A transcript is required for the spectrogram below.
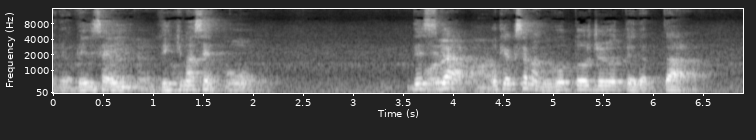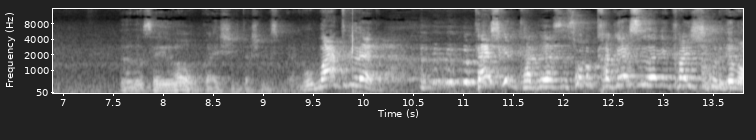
あれは弁済できません。ですが、はい。お客様がご搭乗予定だった7000円はお返しいたしますみたいなもう待ってくれと確かに格安その格安だけ返してくれても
